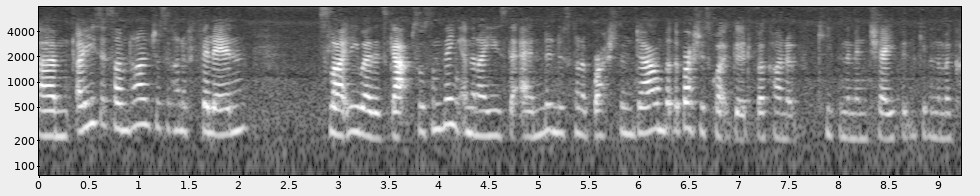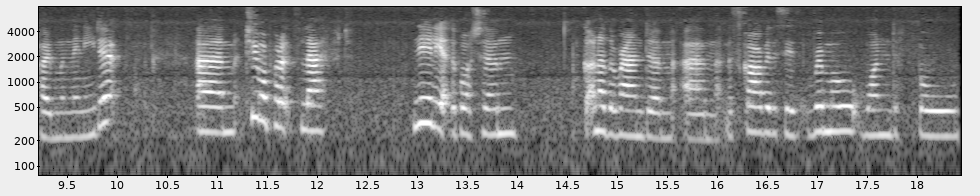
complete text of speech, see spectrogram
um, I use it sometimes just to kind of fill in slightly where there's gaps or something and then I use the end and just kind of brush them down but the brush is quite good for kind of keeping them in shape and giving them a comb when they need it um, two more products left nearly at the bottom got another random um, mascara. This is Rimmel Wonderful.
